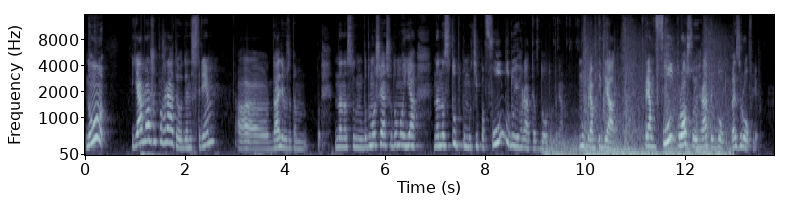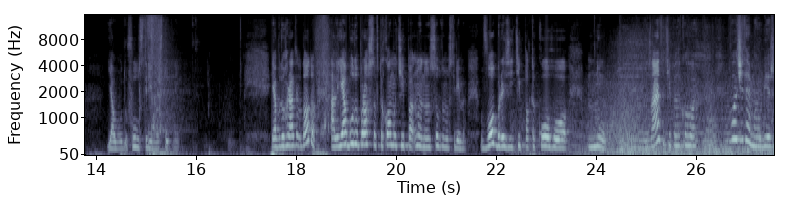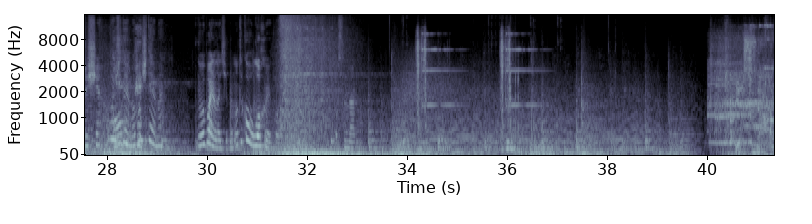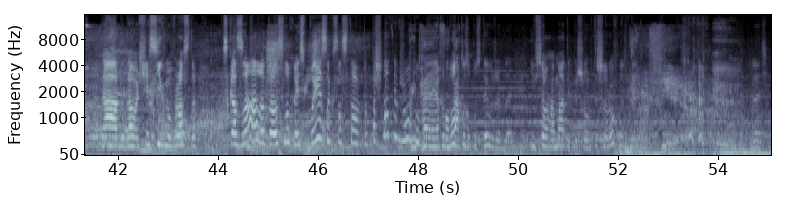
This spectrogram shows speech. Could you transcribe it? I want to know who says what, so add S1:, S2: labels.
S1: Ну, я можу пограти один стрім, а далі вже там на наступному. Бо тому що я ще думаю, я на наступному, типа, фул буду грати в доту. Прям. Ну, прям підряд. Прям фул просто грати в доту, без рофлів. Я буду фул стрім наступний. Я буду грати в доту, але я буду просто в такому, типа, ну, на наступному стрімі. В образі, типа, такого, ну, знаєте, типа такого. Вот ждемо убіжище. Вот ждемо. Ну ви поняли, типа, ну такого лоха якогось. Типа стандартно. Да, да, да, вообще Сигма просто сказала, то слухай, список состав, то пошла ти в жопу, бля. Я
S2: for
S1: дотку
S2: battle.
S1: запустив вже, бля. І все, гамати пішов. Ти що рофлиш, блядь? Блядь.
